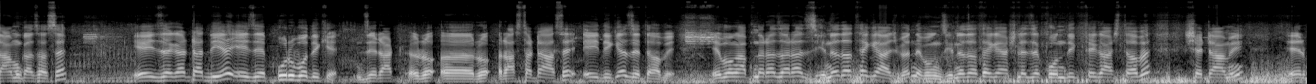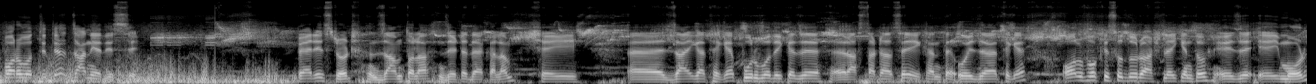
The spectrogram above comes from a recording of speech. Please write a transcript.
জাম গাছ আছে এই জায়গাটা দিয়ে এই যে পূর্ব দিকে যে রাস্তাটা আছে, এই দিকে যেতে হবে। এবং আপনারা যারা ঝিনেদা থেকে আসবেন এবং ঝিনেদা থেকে আসলে যে কোন দিক থেকে আসতে হবে, সেটা আমি এর পরবর্তীতে জানিয়ে দিচ্ছি। প্যারিস রোড, জামতলা যেটা দেখালাম, সেই জায়গা থেকে পূর্ব দিকে যে রাস্তাটা আছে, এখান থেকে ওই জায়গা থেকে অল্প কিছু দূর আসলেই কিন্তু এই যে এই মোড়,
